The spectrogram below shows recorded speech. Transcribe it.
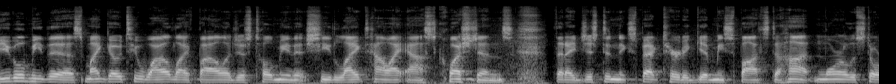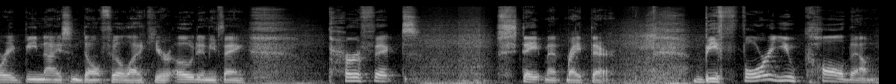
bugled me this. My go to wildlife biologist told me that she liked how I asked questions, that I just didn't expect her to give me spots to hunt. Moral of the story be nice and don't feel like you're owed anything. Perfect statement right there. Before you call them,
